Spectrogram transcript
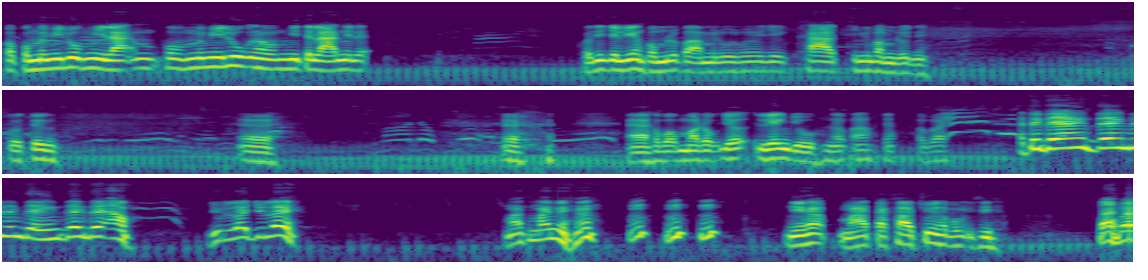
เพราะผมไม่มีลูกมีหลานผมไม่มีลูกนะมีแต่หลานนี่แหละคนที่จะเลี้ยงผมหรือเปล่าไม่รู้ไม่รู้จะฆ่าทิ้งหรือเปล่าไม่รู้นี่ตัวตึงเออ เขาบอกมารกเยอะเลี้ยงอยู่นะเอาเอาไปแดงแดงแดงแดงแดงแดงแดงเอาหยุดเลยหยุดเลย มาทำไมเนี่ยฮะนี่ครับมาตาข้าวช่วยครับผมสิไปไป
